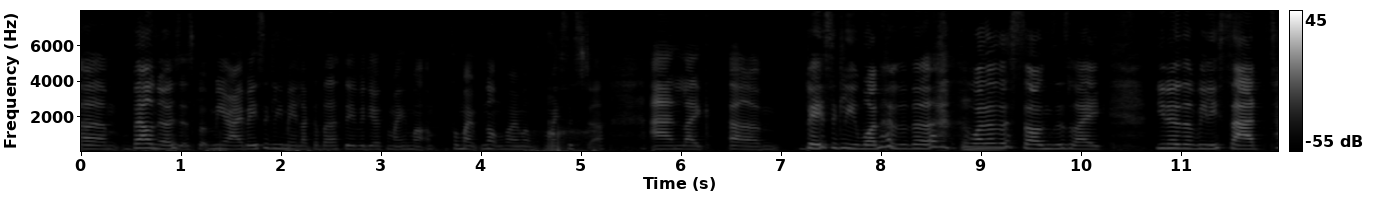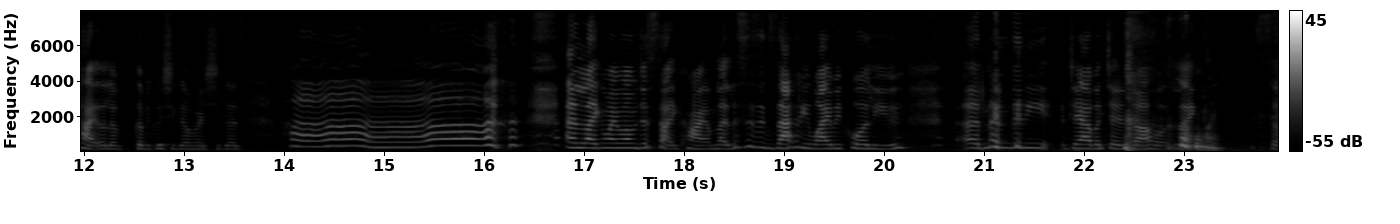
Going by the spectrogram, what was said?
um, Belle knows this, but Mira, I basically made like a birthday video for my mom, for my not for my mom, for my sister, and like um basically one of the mm. one of the songs is like, you know, the really sad title of Kabhi Khushi Gham where she goes. Ah, and like my mom just started crying. I'm like, this is exactly why we call you uh, Nandini Jaya Bachchan Rahul. Like, oh so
